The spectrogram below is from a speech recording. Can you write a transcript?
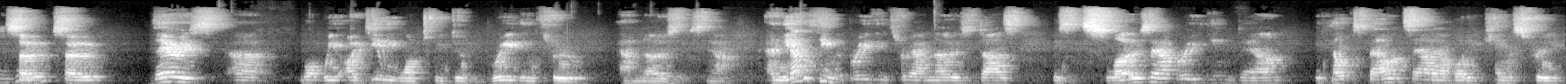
Mhm. So, so there is uh, what we ideally want to be doing, breathing through our noses. Now, and the other thing that breathing through our nose does is it slows our breathing down. It helps balance out our body chemistry,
